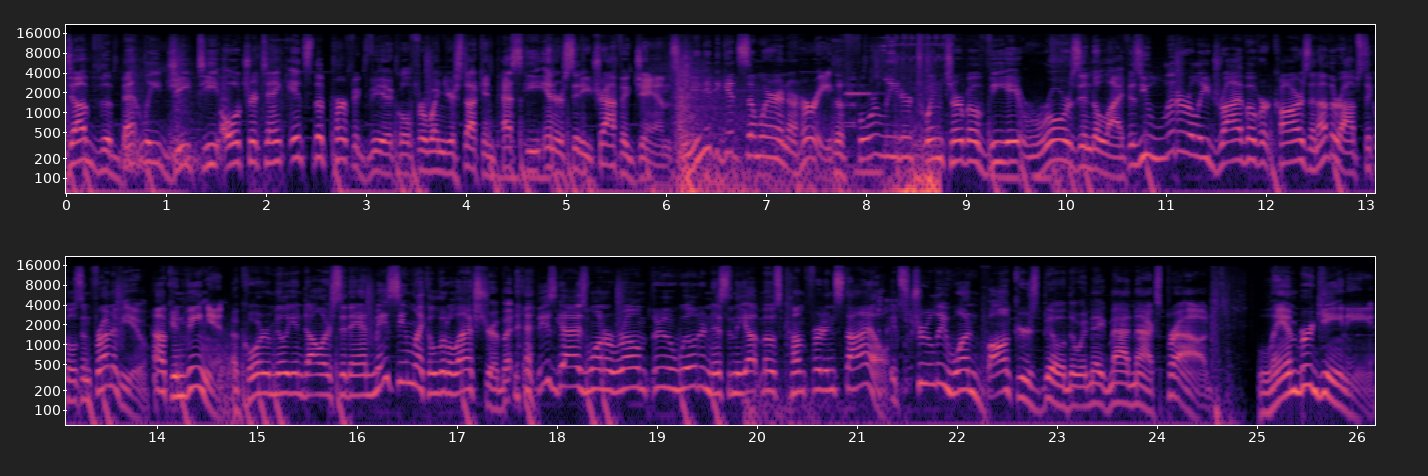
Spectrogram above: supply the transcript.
Dubbed the Bentley GT Ultra Tank, it's the perfect vehicle for when you're stuck in pesky inner-city traffic jams. When you need to get somewhere in a hurry, the 4-liter twin-turbo V8 roars into life as you literally drive over cars and other obstacles in front of you. How convenient. A quarter million dollar sedan may seem like a little extra, but these guys want to roam through the wilderness in the utmost comfort and style. It's truly one bonkers build that would make Mad Max proud. Lamborghini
